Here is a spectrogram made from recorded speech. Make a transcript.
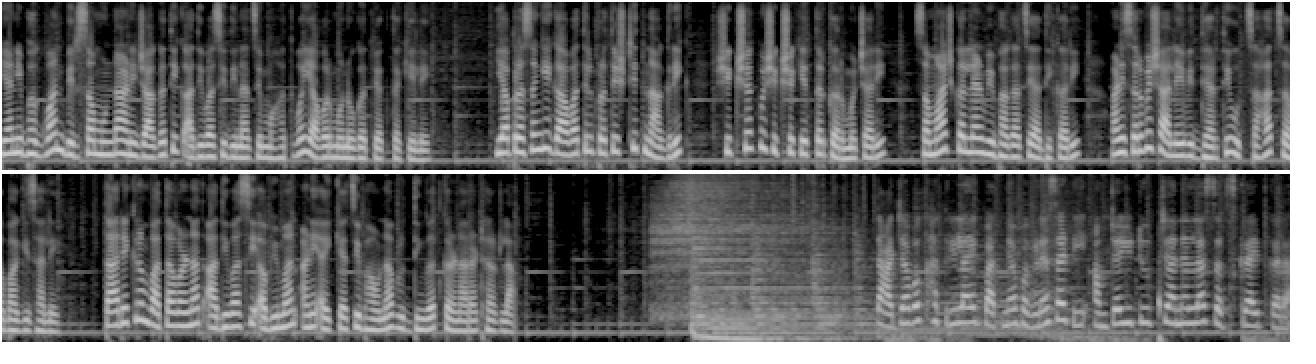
यांनी भगवान बिरसा मुंडा आणि जागतिक आदिवासी दिनाचे महत्त्व यावर मनोगत व्यक्त केले. या प्रसंगी गावातील प्रतिष्ठित नागरिक शिक्षक व शिक्षकेतर कर्मचारी समाज कल्याण विभागाचे अधिकारी आणि सर्व शालेय विद्यार्थी उत्साहात सहभागी झाले. कार्यक्रम वातावरणात आदिवासी अभिमान आणि ऐक्याची भावना वृद्धिंगत करणारा ठरला. ताज्या व खात्रीलायक बातम्या बघण्यासाठी आमच्या यूट्यूब चॅनलला सबस्क्राईब करा.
